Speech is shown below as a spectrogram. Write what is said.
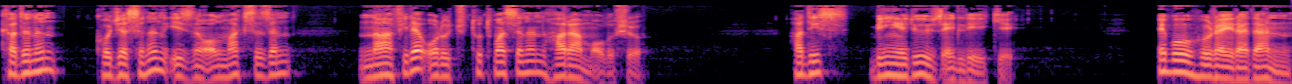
Kadının kocasının izni olmaksızın nafile oruç tutmasının haram oluşu. Hadis 1752 Ebu Hureyre'den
